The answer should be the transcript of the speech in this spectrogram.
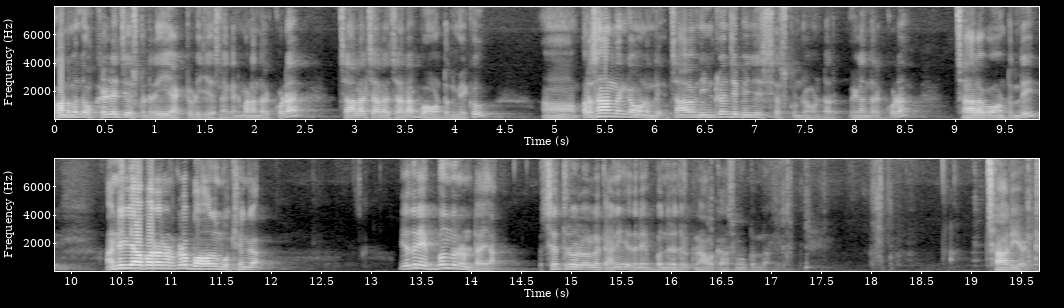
కొంతమంది ఒక్కళ్ళే చేసుకుంటారు ఏ యాక్టివిటీ చేసినా కానీ. మనందరికి కూడా చాలా చాలా చాలా బాగుంటుంది మీకు. ప్రశాంతంగా ఉంటుంది. చాలామంది ఇంట్లోంచి బిజినెస్ చేసుకుంటూ ఉంటారు. వీళ్ళందరికీ కూడా చాలా బాగుంటుంది. అన్ని వ్యాపారాలను కూడా బాగుంది ముఖ్యంగా. ఏదైనా ఇబ్బందులు ఉంటాయా? శత్రువుల వల్ల కానీ ఏదైనా ఇబ్బందులు ఎదుర్కొనే అవకాశం ఉంటుందా? చారియట్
